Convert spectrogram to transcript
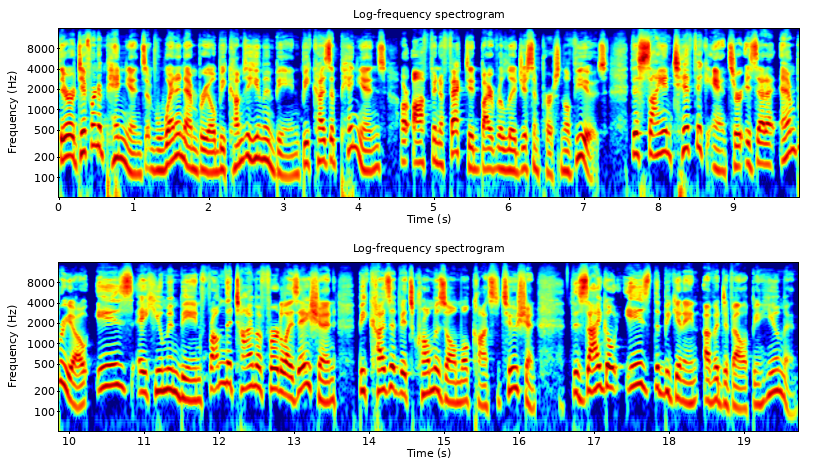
there are different opinions of when an embryo becomes a human being because opinions are often affected by religious and personal views. The scientific answer is that an embryo is a human being from the time of fertilization because of its chromosomal constitution. The zygote is the beginning of a developing human.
